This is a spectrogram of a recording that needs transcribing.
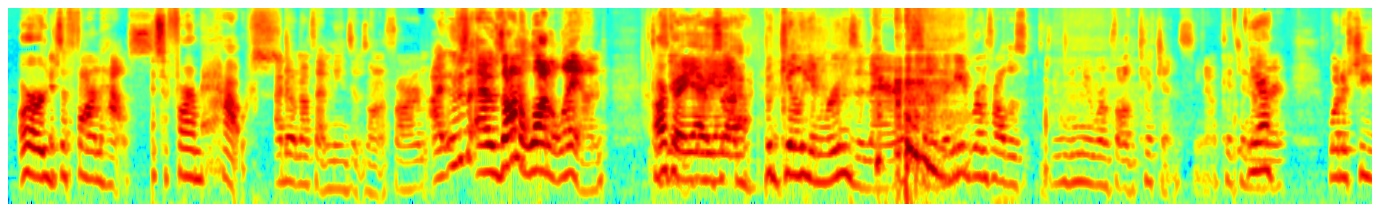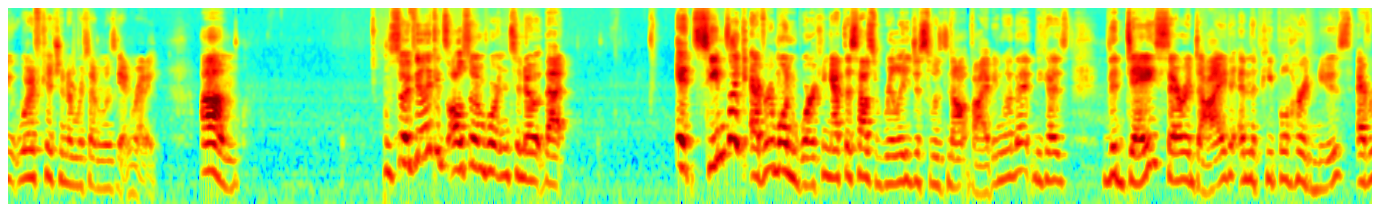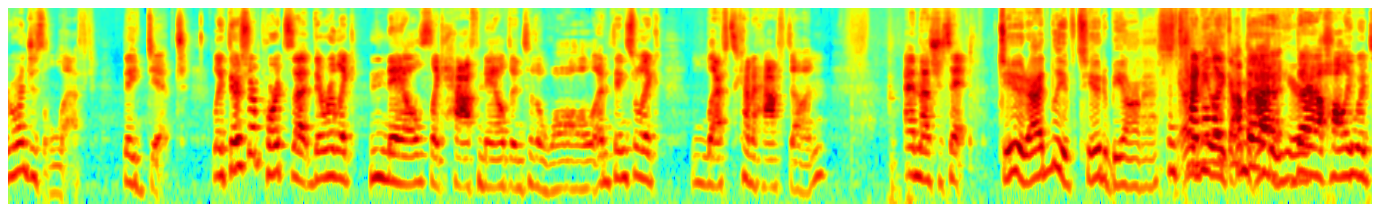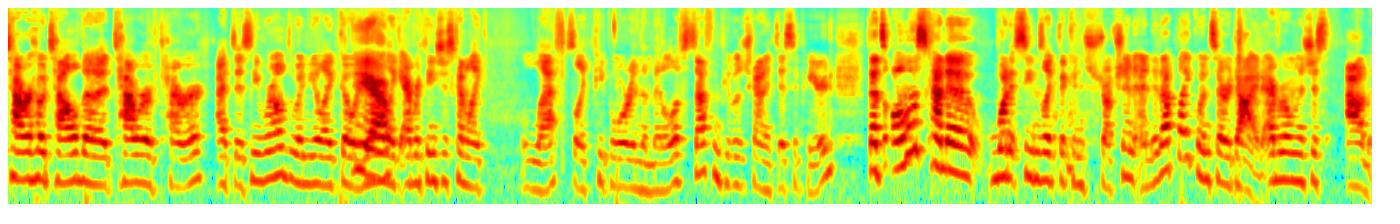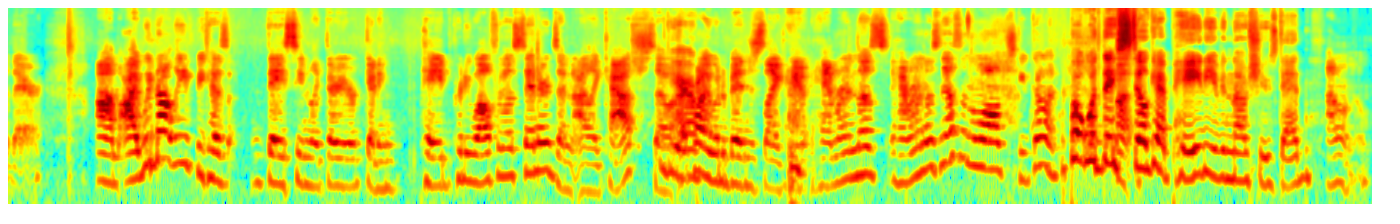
or It's a farmhouse. it's a farmhouse. I don't know if that means it was on a farm. I it was I was on a lot of land. Okay, yeah, there's yeah, a bagillion rooms in there, so they need room for all those. They need room for all the kitchens. You know, kitchen Yeah. number. What if she? What if kitchen number seven was getting ready? Um. So I feel like it's also important to note that it seems like everyone working at this house really just was not vibing with it because the day Sarah died and the people heard news, everyone just left. They dipped. Like there's reports that there were like nails like half nailed into the wall and things were like left kind of half done. And that's just it. Dude, I'd leave too, to be honest. I'd be like, like, I'm out of here. The Hollywood Tower Hotel, the Tower of Terror at Disney World, when you like go in Yeah. there, like everything's just kind of like left, like people were in the middle of stuff and people just kind of disappeared. That's almost kind of what it seems like the construction ended up like when Sarah died. Everyone was just out of there. Um, I would not leave because they seem like they're getting paid pretty well for those standards, and I like cash, so I probably would have been just like ham- hammering those hammering those nails in the wall. Just keep going. but would they but- still get paid even though she was dead? I don't know.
